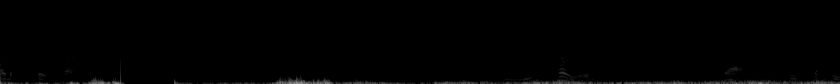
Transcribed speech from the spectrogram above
part of the state park. And I must tell you that this is such a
